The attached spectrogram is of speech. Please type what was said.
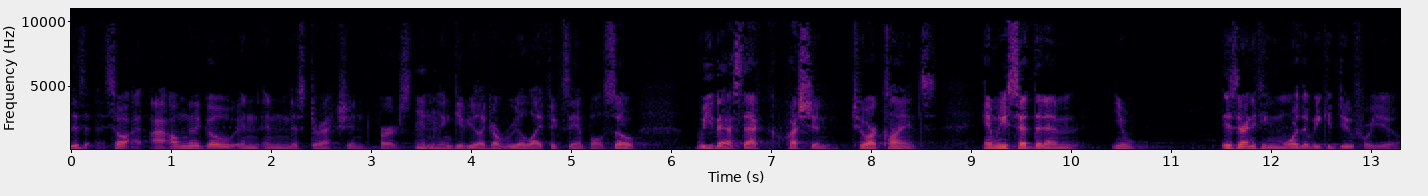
this, so I, I'm going to go in, in this direction 1st Mm-hmm. and, and give you like a real life example. So we've asked that question to our clients, and we said to them, you know, is there anything more that we could do for you?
